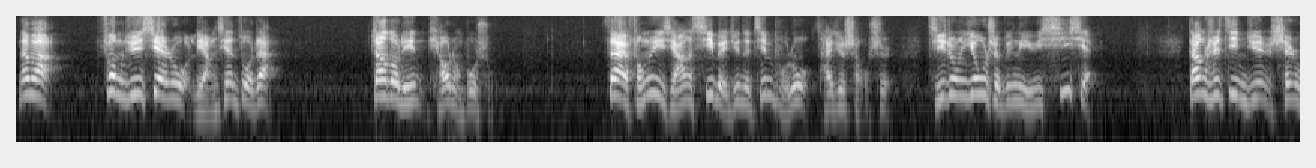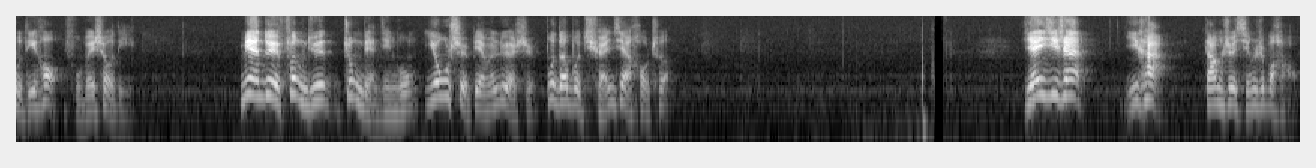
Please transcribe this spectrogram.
那么，奉军陷入两线作战，张作霖调整部署，在冯玉祥西北军的金浦路采取守势，集中优势兵力于西线。当时晋军深入敌后，腹背受敌，面对奉军重点进攻，优势变为劣势，不得不全线后撤。阎锡山一看当时形势不好，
